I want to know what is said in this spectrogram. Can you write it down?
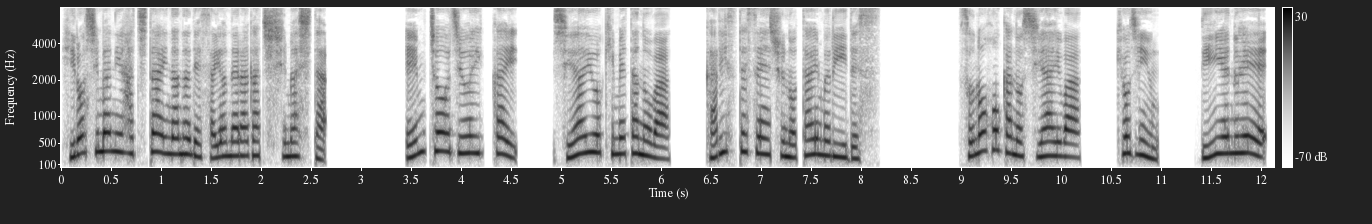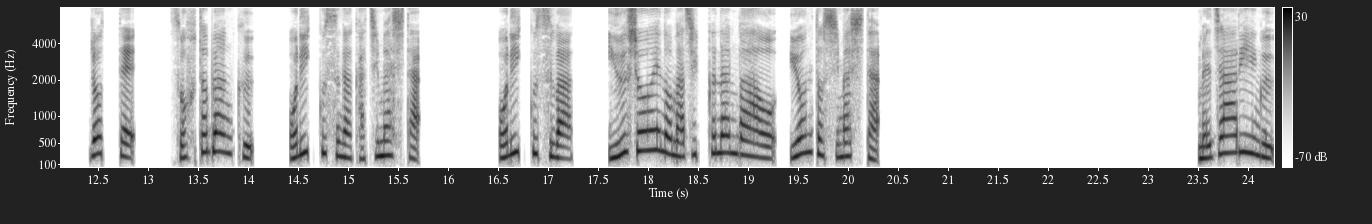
広島に8対7でサヨナラ勝ちしました。延長11回、試合を決めたのは、カリステ選手のタイムリーです。その他の試合は、巨人、DNA、ロッテ、ソフトバンク、オリックスが勝ちました。オリックスは優勝へのマジックナンバーを4としました。メジャーリーグ、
